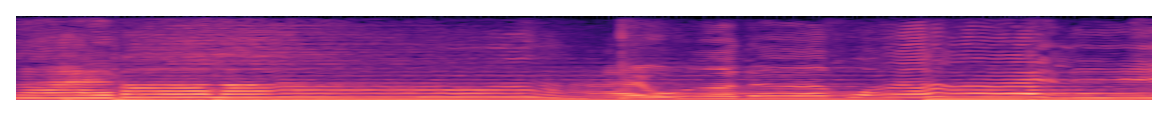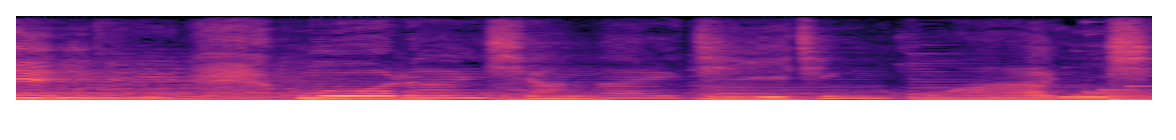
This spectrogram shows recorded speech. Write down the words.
来吧，来我的怀里，蓦然相爱，几经欢喜。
